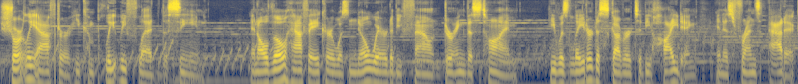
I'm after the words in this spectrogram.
Shortly after, he completely fled the scene. And although Halfacre was nowhere to be found during this time, he was later discovered to be hiding in his friend's attic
